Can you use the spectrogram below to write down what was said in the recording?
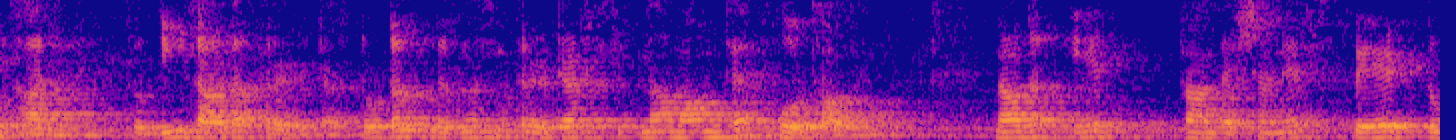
उधारी में। So these are the creditor total business में क्रेडिटर्स कितना अमाउंट है? 4000 now the eighth transaction is paid to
